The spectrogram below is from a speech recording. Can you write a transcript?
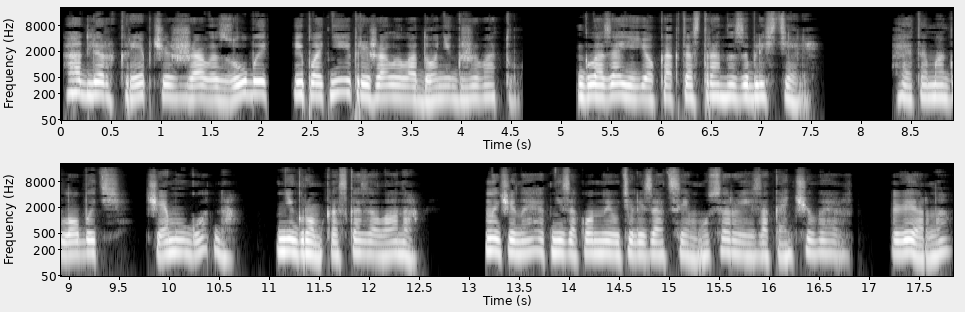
Адлер крепче сжала зубы и плотнее прижала ладони к животу. Глаза ее как-то странно заблестели. «Это могло быть чем угодно», — негромко сказала она начиная от незаконной утилизации мусора и заканчивая... Верно,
